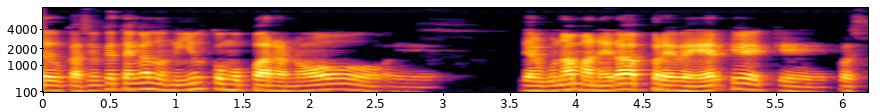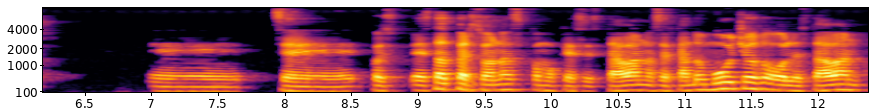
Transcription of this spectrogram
educación que tengan los niños como para no eh, de alguna manera prever que, que pues, eh, se, pues estas personas como que se estaban acercando muchos o le estaban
